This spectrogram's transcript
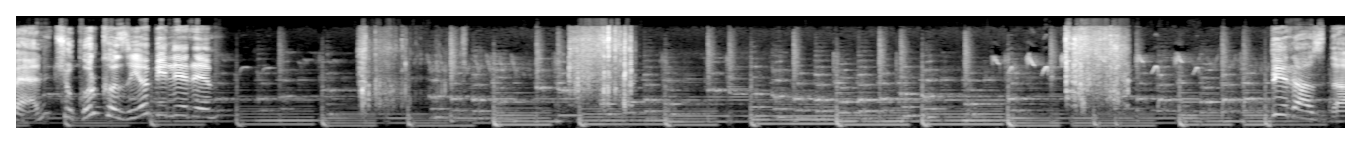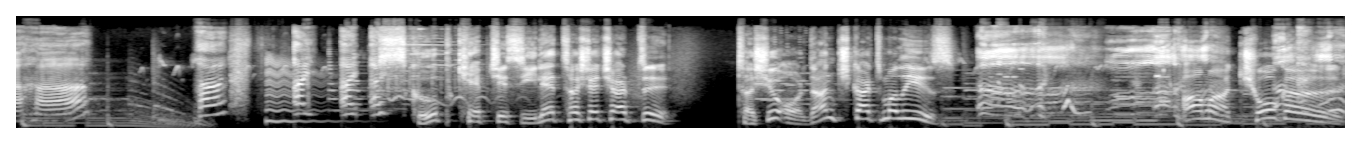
Ben çukur kazıyabilirim. Biraz daha. Ha? Ay ay ay. Scoop kepçesiyle taşa çarptı. Taşı oradan çıkartmalıyız. Ama çok ağır.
